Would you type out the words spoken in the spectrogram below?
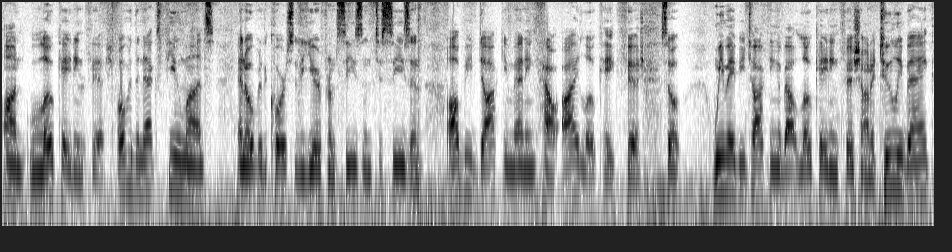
on locating fish. Over the next few months and over the course of the year from season to season, I'll be documenting how I locate fish. So we may be talking about locating fish on a tule bank,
